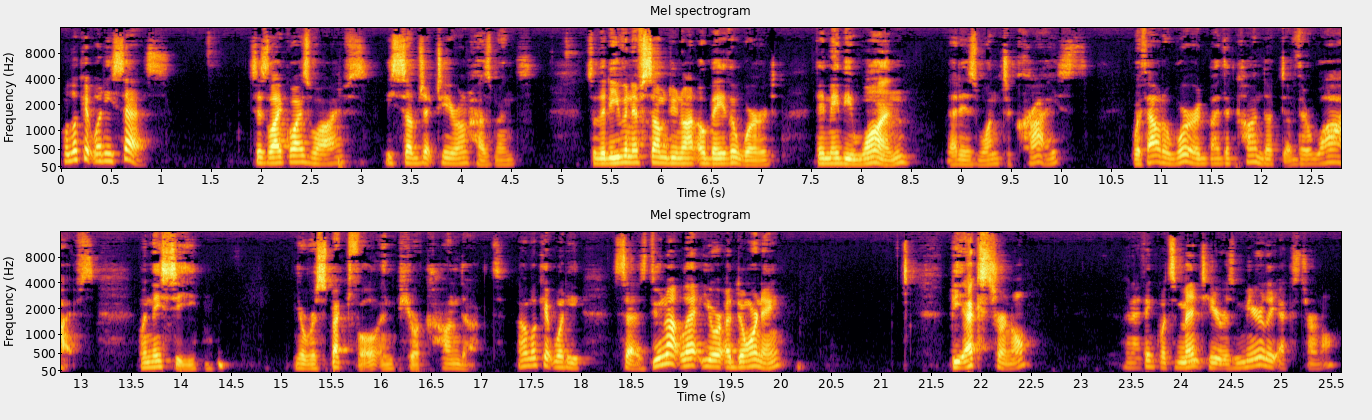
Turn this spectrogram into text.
Well, look at what he says. He says, likewise, wives, be subject to your own husbands, so that even if some do not obey the word, they may be won, that is, won to Christ, without a word by the conduct of their wives, when they see your respectful and pure conduct. Now look at what he says. Do not let your adorning be external, and I think what's meant here is merely external.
